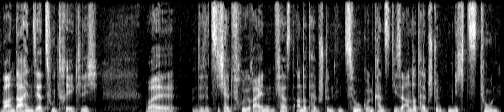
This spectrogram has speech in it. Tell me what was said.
waren dahin sehr zuträglich, weil du setzt dich halt früh rein, fährst anderthalb Stunden Zug und kannst diese anderthalb Stunden nichts tun.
